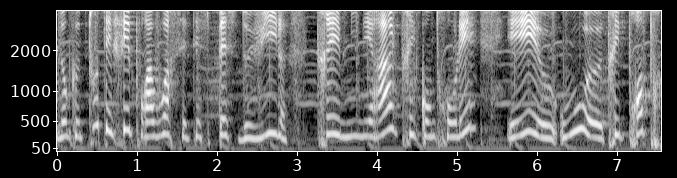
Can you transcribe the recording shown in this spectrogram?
Donc euh, tout est fait pour avoir cette espèce de ville très minérale, très contrôlée et euh, ou très propre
